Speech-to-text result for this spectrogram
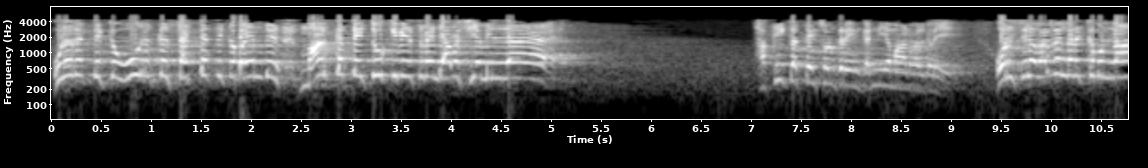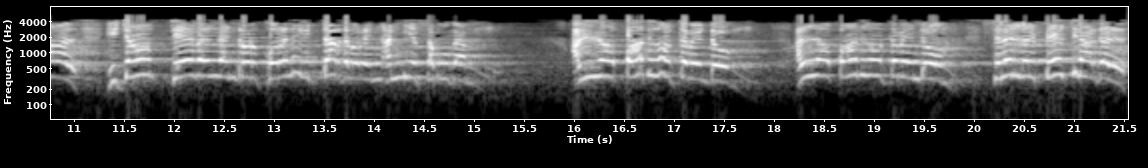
உலகத்துக்கு ஊருக்கு சட்டத்துக்கு பயந்து மார்க்கத்தை தூக்கி வீச வேண்டிய அவசியம் இல்ல. ஹக்கீக்கத்தை சொல்கிறேன் கண்ணியமானவர்களே. ஒரு சில வருடங்களுக்கு முன்னால் ஹிஜாப் தேவல் என்ற ஒரு குரலை இட்டார்கள் ஒரு அந்நிய சமூகம். அல்லாஹ் பாதுகாக்க வேண்டும். அல்லா பாதுகாக்க வேண்டும். சிலர்கள் பேசினார்கள்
